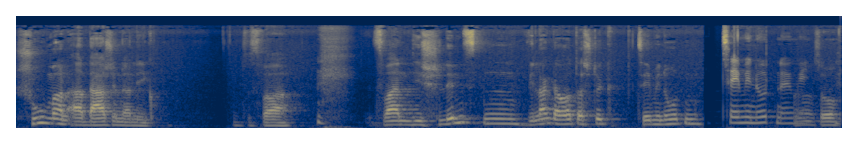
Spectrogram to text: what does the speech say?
Schumann Adagio in Allegro. Und das war, das waren die schlimmsten, wie lange dauert das Stück? Zehn Minuten? Zehn Minuten irgendwie. So.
